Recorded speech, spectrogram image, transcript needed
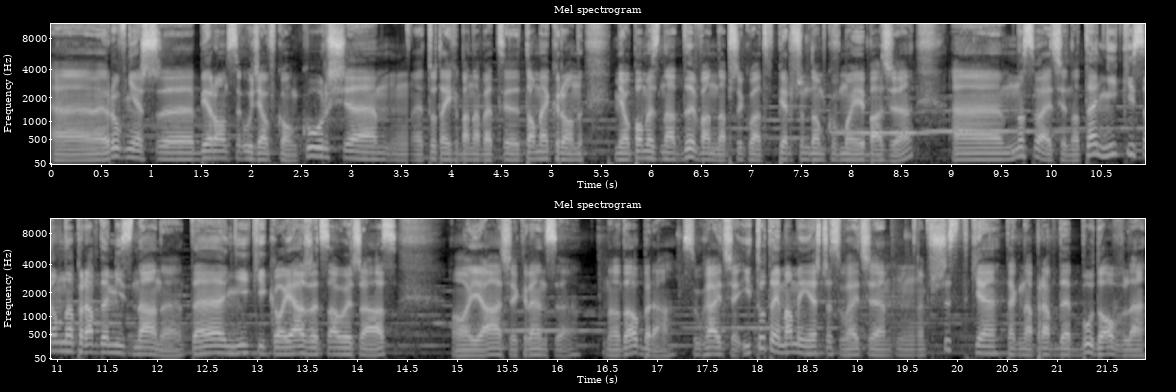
E, również e, biorący udział w konkursie, mm, tutaj chyba nawet e, Tomek Ron miał pomysł na dywan na przykład w pierwszym domku w mojej bazie. No słuchajcie, no te niki są naprawdę mi znane, te niki kojarzę cały czas. O ja cię kręcę. No dobra, słuchajcie, i tutaj mamy jeszcze, słuchajcie, mm, wszystkie tak naprawdę budowle.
